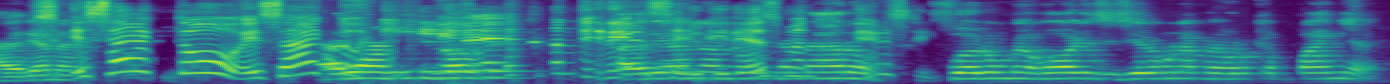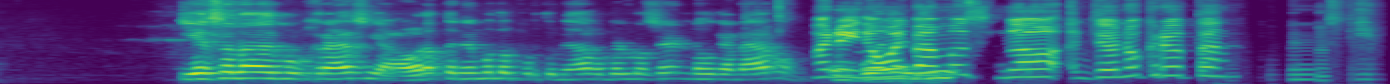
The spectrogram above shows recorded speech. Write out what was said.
Adriana. Exacto, exacto. y la idea es mantenerse, la idea es mantenerse. Fueron mejores, hicieron una mejor campaña. Y esa es la democracia. Ahora tenemos la oportunidad de volverlo a hacer, nos ganaron. Bueno, y no volvamos, no, yo no creo tan. Bueno, sí,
